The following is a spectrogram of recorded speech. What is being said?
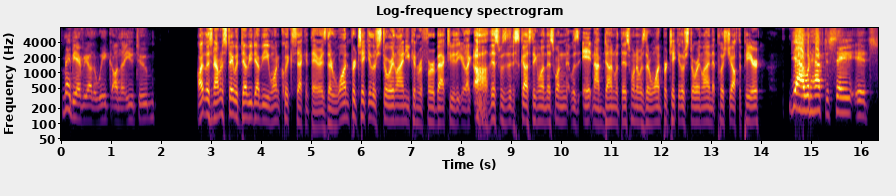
maybe every other week on the YouTube. All right, listen, I'm going to stay with WWE one quick second there. Is there one particular storyline you can refer back to that you're like, oh, this was the disgusting one, this one was it, and I'm done with this one? Was there one particular storyline that pushed you off the pier? Yeah, I would have to say it's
